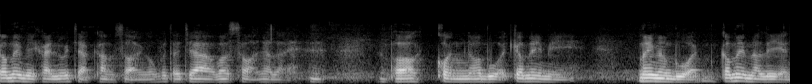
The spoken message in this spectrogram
ก็ไม่มีใครรู้จักคำสอนของพระพุทธเจ้าว่าสอนอะไร เพราะคนมาบวชก็ไม่มี ไม่มาบวชก็ไม่มาเรียน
